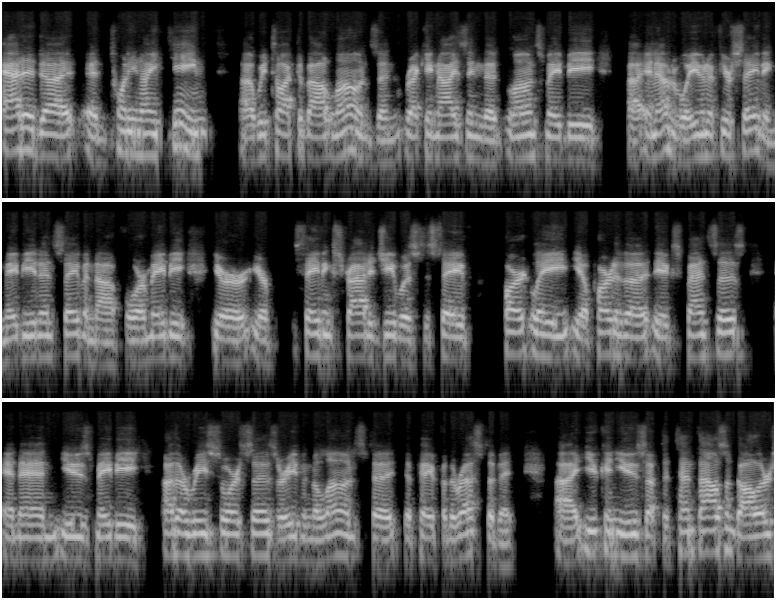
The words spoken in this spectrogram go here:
added in 2019 uh, we talked about loans and recognizing that loans may be uh, inevitable, even if you're saving. Maybe you didn't save enough, or maybe your your saving strategy was to save partly, you know, part of the, the expenses and then use maybe other resources or even the loans to, to pay for the rest of it. Uh, you can use up to $10,000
